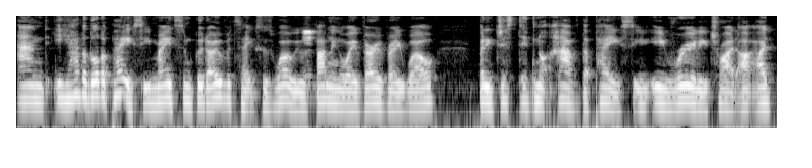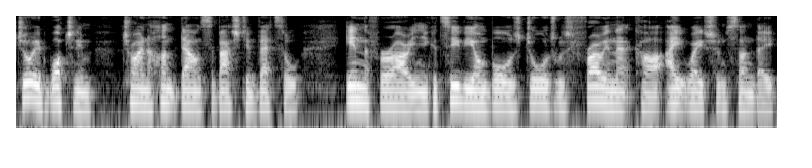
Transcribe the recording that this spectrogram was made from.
and he had a lot of pace. He made some good overtakes as well. He was mm. battling away very, very well, but he just did not have the pace. He, he really tried. I, I, enjoyed watching him trying to hunt down Sebastian Vettel in the Ferrari, and you could see the onboards. George was throwing that car eight ways from Sunday,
